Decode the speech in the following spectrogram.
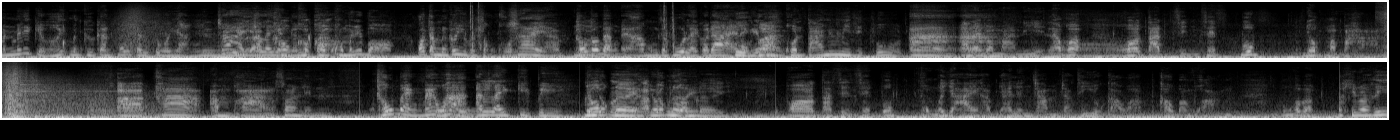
มันไม่ได้เกี่ยวกับเฮ้ยมันคือการป้องกันตัวอย่างหนึ่งใช่หรือครับอะไรอย่าเขางนั้นหเขารือเปเขาล่าเขาไม่ได้บอกอ๋อแต่มันก็อยู่กันสองคนใช่ครับเขาก็แบบอ่ามึงจะพูดอะไรก็ได้อะไรอถูกย่างงี้ต้อป่ะงคนตายไม่มีสิทธิ์พูด อ่าอะไรประมาณนี้เราก็อ๋อพอตัดสินเสร็จปุ๊บ ยกมาประหารอ่าค่าอำพรางซ่อนเลนเขาแบ่งแม่ว่าโอ้โห อะไรกี่ปียกเลยครับ ยกรวมเลยเลย พอตัดสินเสร็จปุ๊บผมก็ย้ายครับ ย้ายเรือนจำจากที่อยู่เก่าครับ เข้าบางขวาง ผมก็แบบก็คิดว่าเฮ้ย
